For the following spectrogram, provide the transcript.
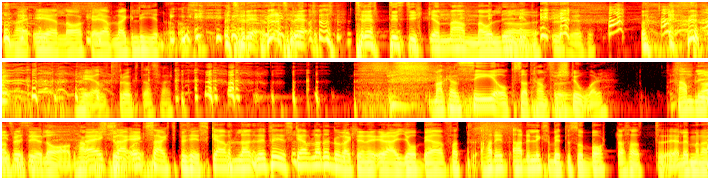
De här elaka jävla glidorna. Alltså. Tre, tre, 30 stycken Nanna och Liv. Ja. Helt fruktansvärt. Man kan se också att han förstår. Han blir Ja, liksom inte glad. Han förstår. exakt, exakt, precis. Skavlade, precis. Skavlade då verkligen i det här jobbiga. För att hade, hade liksom inte så borta så att, eller menar,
